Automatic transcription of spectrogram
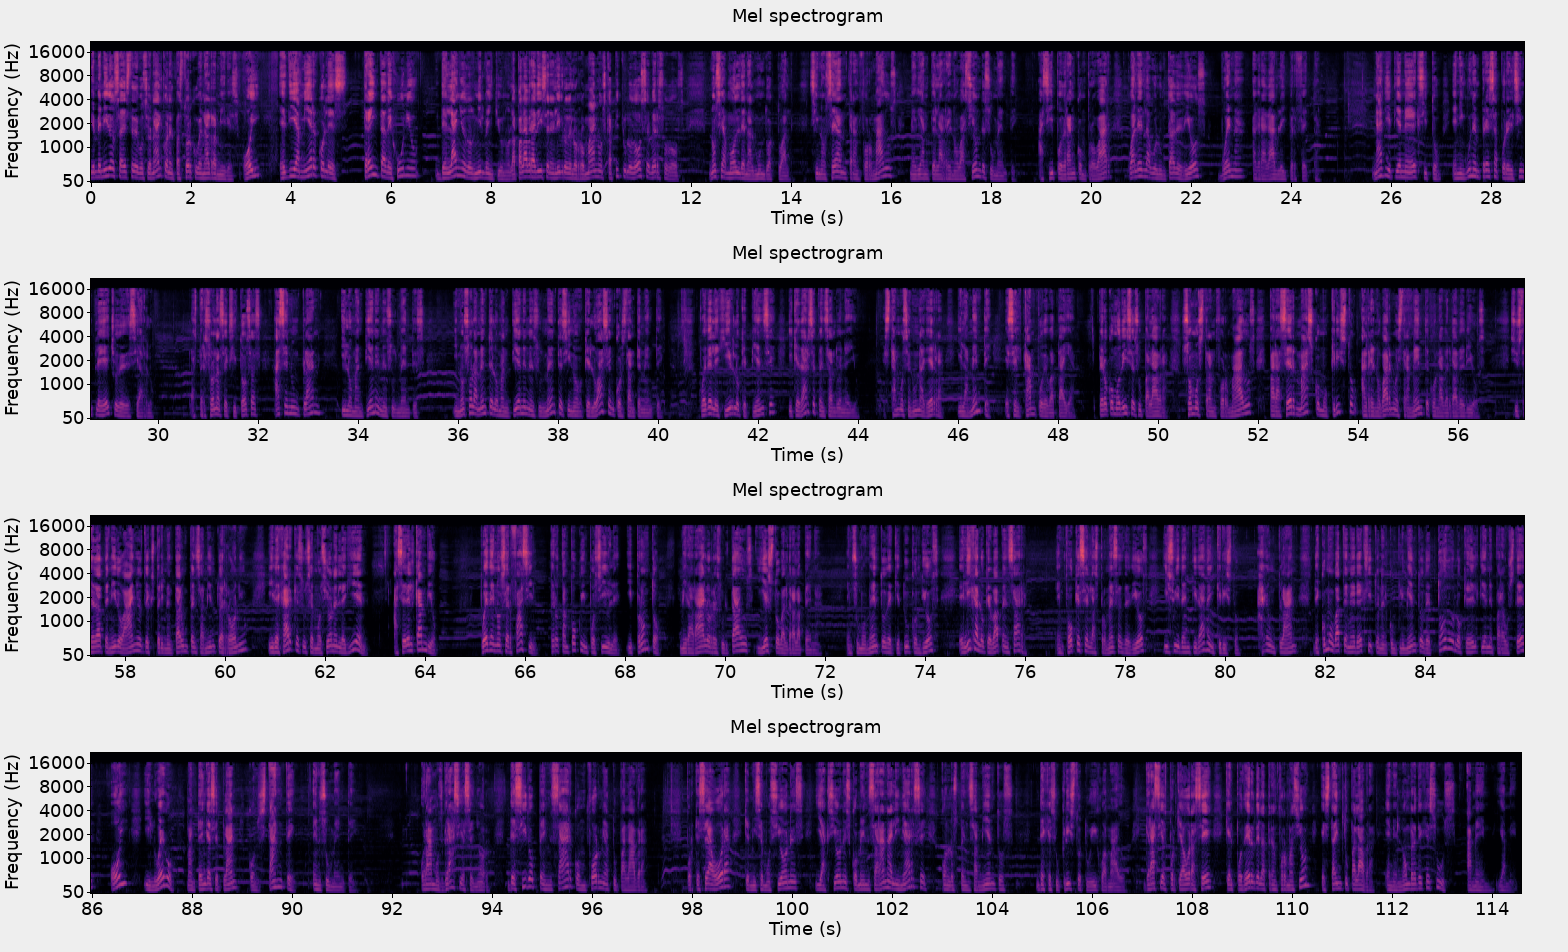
Bienvenidos a este devocional con el pastor Juvenal Ramírez. Hoy es día miércoles 30 de junio del año 2021. La palabra dice en el libro de los Romanos capítulo 12 verso 2, no se amolden al mundo actual, sino sean transformados mediante la renovación de su mente. Así podrán comprobar cuál es la voluntad de Dios, buena, agradable y perfecta. Nadie tiene éxito en ninguna empresa por el simple hecho de desearlo. Las personas exitosas hacen un plan y lo mantienen en sus mentes. Y no solamente lo mantienen en sus mentes, sino que lo hacen constantemente. Puede elegir lo que piense y quedarse pensando en ello. Estamos en una guerra y la mente es el campo de batalla. Pero como dice su palabra, somos transformados para ser más como Cristo al renovar nuestra mente con la verdad de Dios. Si usted ha tenido años de experimentar un pensamiento erróneo y dejar que sus emociones le guíen, hacer el cambio puede no ser fácil, pero tampoco imposible, y pronto mirará los resultados y esto valdrá la pena. En su momento de quietud con Dios, elija lo que va a pensar Enfóquese en las promesas de Dios y su identidad en Cristo. Haga un plan de cómo va a tener éxito en el cumplimiento de todo lo que Él tiene para usted hoy y luego mantenga ese plan constante en su mente. Oramos, gracias Señor. Decido pensar conforme a tu palabra, porque sea ahora que mis emociones y acciones comenzarán a alinearse con los pensamientos de Jesucristo tu Hijo amado. Gracias porque ahora sé que el poder de la transformación está en tu palabra. En el nombre de Jesús. Amén y amén.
